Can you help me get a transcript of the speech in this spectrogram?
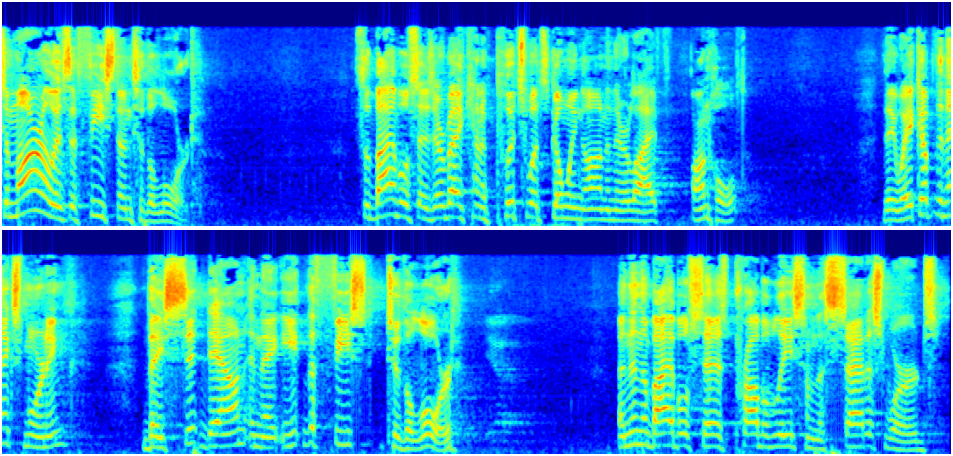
Tomorrow is a feast unto the Lord. So the Bible says everybody kind of puts what's going on in their life on hold. They wake up the next morning they sit down and they eat the feast to the Lord. And then the Bible says probably some of the saddest words.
